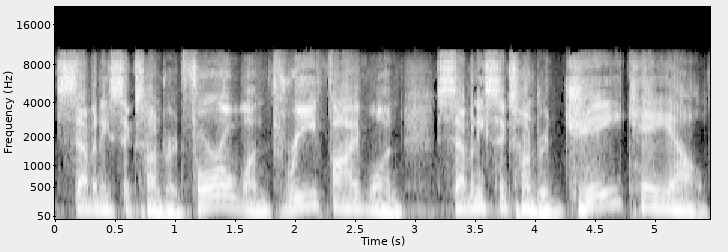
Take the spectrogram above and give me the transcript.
7600. 401 351 7600. JKL.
